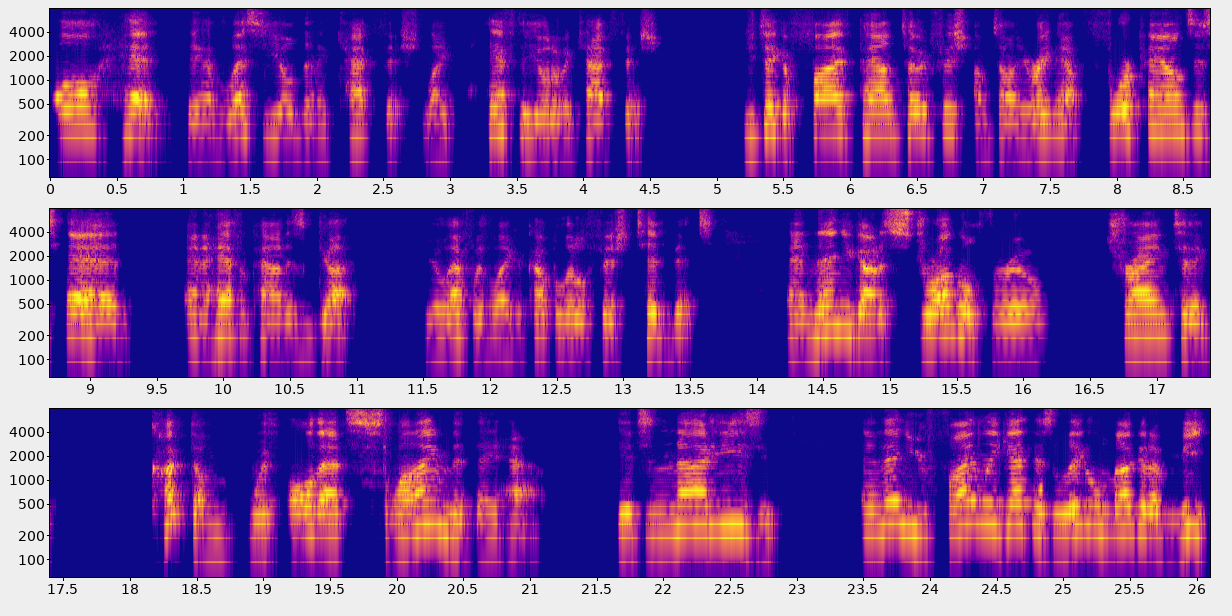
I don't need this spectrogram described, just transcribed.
all head. They have less yield than a catfish, like half the yield of a catfish. You take a five pound toadfish, I'm telling you right now, four pounds is head and a half a pound is gut. You're left with like a couple little fish tidbits. And then you got to struggle through trying to cut them with all that slime that they have. It's not easy. And then you finally get this little nugget of meat,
